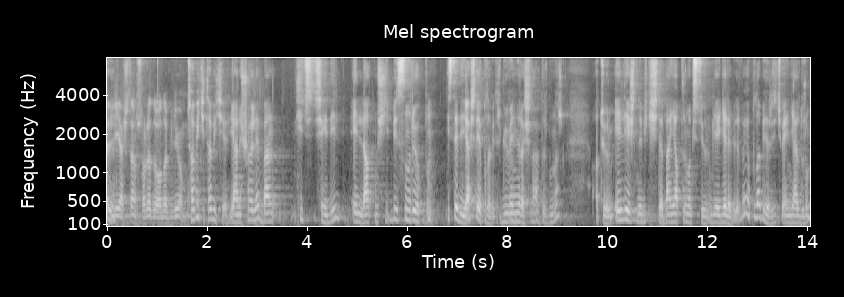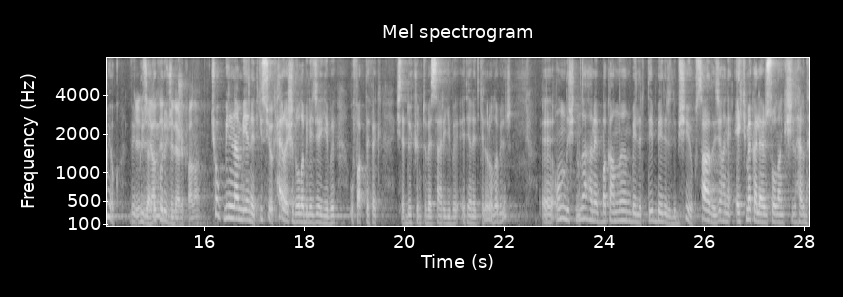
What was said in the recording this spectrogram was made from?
belli yaştan sonra da olabiliyor mu? Tabii ki tabii ki. Yani şöyle ben hiç şey değil 50-60 bir sınırı yok bunun. İstediği yaşta yapılabilir. Güvenilir aşılardır bunlar. Atıyorum 50 yaşında bir kişi de ben yaptırmak istiyorum diye gelebilir ve yapılabilir. Hiçbir engel durumu yok. Ve Y- güzel de koruyucudur. etkileri falan. Çok bilinen bir yan etkisi yok. Her aşıda olabileceği gibi ufak tefek işte döküntü vesaire gibi yan etkiler olabilir. Ee, onun dışında hani bakanlığın belirttiği belirli bir şey yok. Sadece hani ekmek alerjisi olan kişilerde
